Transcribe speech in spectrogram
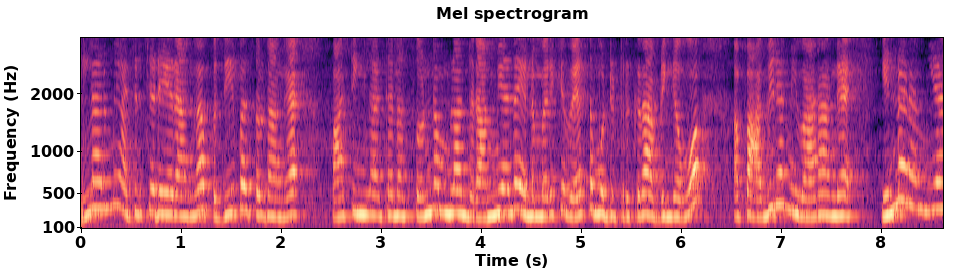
எல்லாருமே அதிர்ச்சி அடைகிறாங்க அப்போ தீபா சொல்கிறாங்க பார்த்தீங்களா தான் நான் சொன்னோம்ல அந்த ரம்யா தான் என்ன மாதிரிக்க வேஷம் போட்டுட்டு இருக்கிறா அப்படிங்கவும் அப்போ அபிராமி வராங்க. என்ன ரம்யா?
